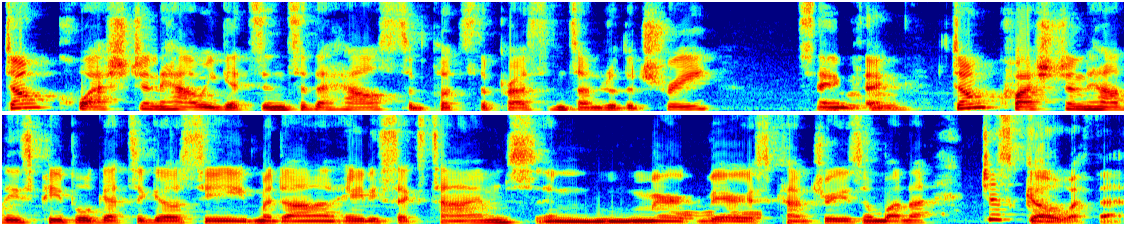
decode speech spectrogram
don't question how he gets into the house and puts the presents under the tree same thing. Mm-hmm. Don't question how these people get to go see madonna 86 times in various countries and whatnot. Just go with it.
